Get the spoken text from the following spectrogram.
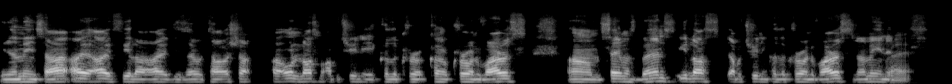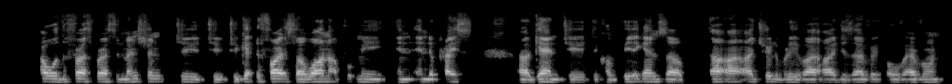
You know what I mean? So I, I feel like I deserve a title shot. I only lost my opportunity because of coronavirus. Um, same as Burns, he lost the opportunity because of coronavirus. You know what I mean? Right. I was the first person mentioned to to to get the fight, so why not put me in in the place again to to compete again? So I, I truly believe I, I deserve it over everyone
